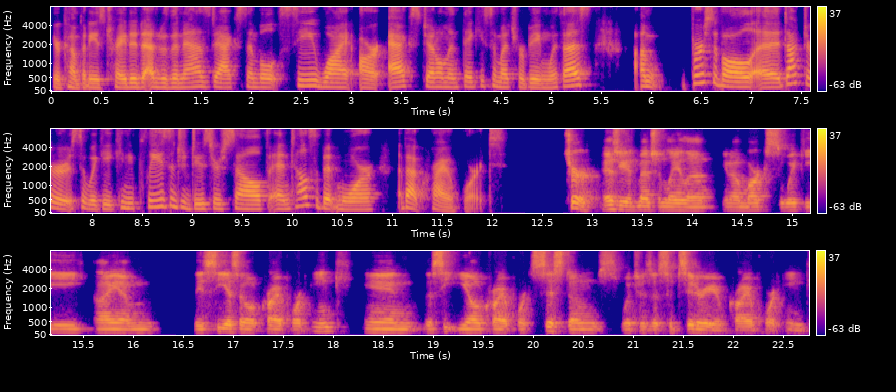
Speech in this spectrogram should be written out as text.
Your company is traded under the NASDAQ symbol CYRX. Gentlemen, thank you so much for being with us. Um, first of all, uh, Dr. Sawicki, can you please introduce yourself and tell us a bit more about Cryoport? Sure. As you had mentioned, Leyla, you know, Mark Sawicki, I am the CSO of Cryoport Inc. and the CEO of Cryoport Systems, which is a subsidiary of Cryoport Inc.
